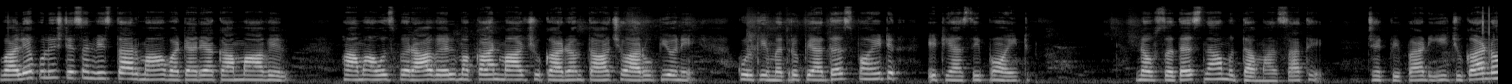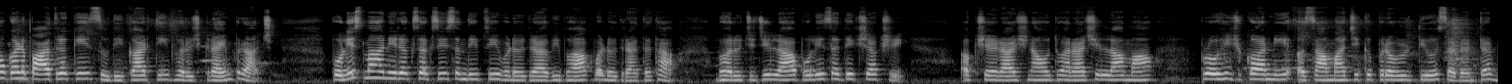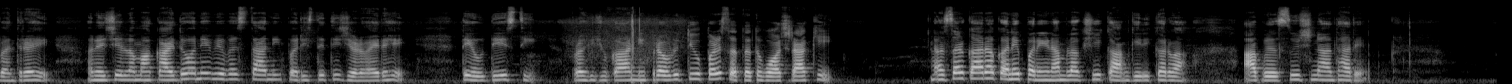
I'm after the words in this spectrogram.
Valia police station વિસ્તારમાં વટારિયા ગામમાં આવેલ ફાર્મ હાઉસ પર આવેલ મકાનમાં ચુકા રમતા છ આરોપીઓને કુલ કિંમત રૂપિયા દસ પોઈન્ટ ઇઠ્યાસી પોઈન્ટ નવસો દસના મુદ્દામાલ સાથે ઝડપી પાડી જુગારનો ગણપાત્ર કેસ સુધી કાઢતી ભરૂચ ક્રાઇમ બ્રાન્ચ. પોલીસ મહાનિરીક્ષક શ્રી સંદીપસિંહ વડોદરા વિભાગ વડોદરા તથા ભરૂચ જિલ્લા પોલીસ અધિક્ષક શ્રી અક્ષય રાજનાઓ દ્વારા જિલ્લામાં પ્રોહિજુકારની અસામાજિક પ્રવૃત્તિઓ સદંતર બંધ રહે અને જિલ્લામાં કાયદો અને વ્યવસ્થાની પરિસ્થિતિ જળવાઈ રહે. તે ઉદ્દેશથી પ્રહિજુકારની પ્રવૃત્તિ ઉપર સતત વોચ રાખી અસરકારક અને પરિણામલક્ષી કામગીરી કરવા આપેલ સૂચના આધારે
